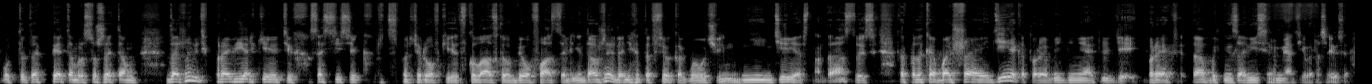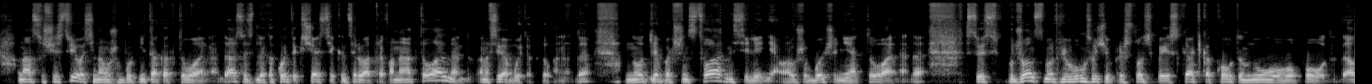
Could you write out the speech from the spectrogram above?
вот это опять там рассуждать, там должны быть проверки этих сосисек транспортировки в Глазго, в Белфаст или не должны, для них это все как бы очень неинтересно интересно, да, то есть как бы такая большая идея, которая объединяет людей, Brexit, да, быть независимыми от Евросоюза, она осуществилась, она уже будет не так актуальна, да, то есть для какой-то части консерваторов она актуальна, она всегда будет актуальна, да, но для большинства населения она уже больше не актуальна, да, то есть Джонсону в любом случае пришлось поискать какого-то нового повода, да,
